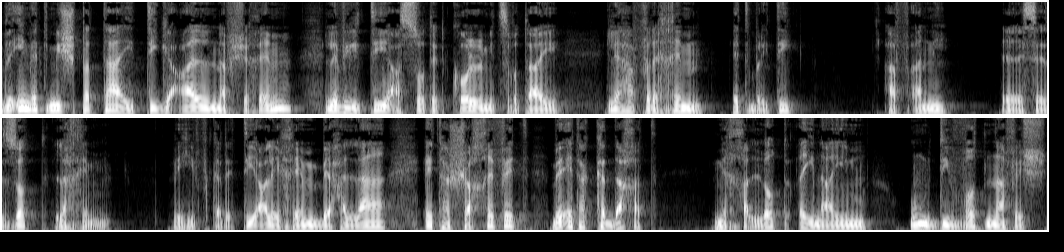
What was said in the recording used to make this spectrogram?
ואם את משפטי תגעל נפשכם, לבלתי עשות את כל מצוותי, להפרכם את בריתי, אף אני אעשה זאת לכם. והפקדתי עליכם בחלה את השחפת ואת הקדחת, מחלות עיניים ומדיבות נפש,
